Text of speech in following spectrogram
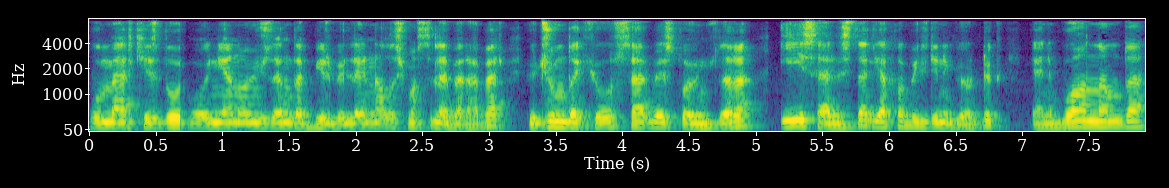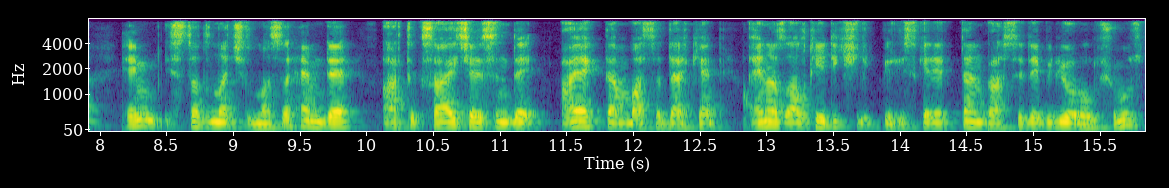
bu merkezde oynayan oyuncuların da birbirlerine alışmasıyla beraber hücumdaki o serbest oyunculara iyi servisler yapabildiğini gördük. Yani bu anlamda hem stadın açılması hem de artık saha içerisinde Ayak'tan bahsederken en az 6-7 kişilik bir iskeletten bahsedebiliyor oluşumuz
